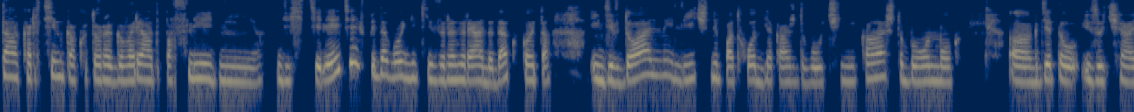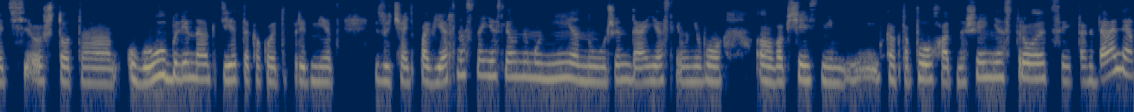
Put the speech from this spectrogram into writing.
та картинка, о которой говорят последние десятилетия в педагогике из разряда, да, какой-то индивидуальный, личный подход для каждого ученика, чтобы он мог э, где-то изучать что-то углубленно, где-то какой-то предмет изучать поверхностно, если он ему не нужен, да, если у него э, вообще с ним как-то плохо отношения строятся и так далее.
